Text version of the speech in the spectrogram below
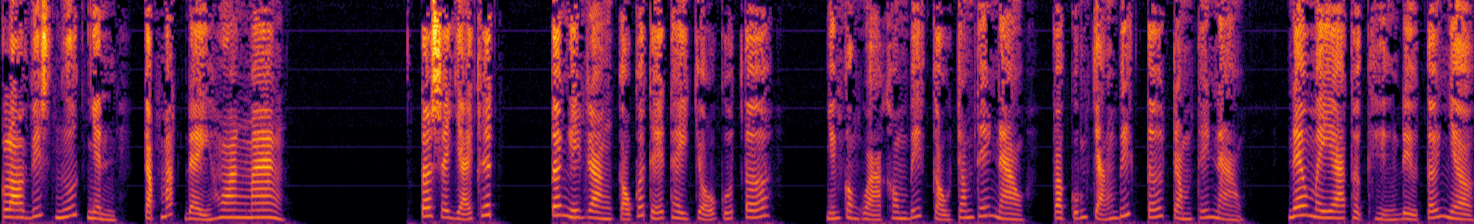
Clovis ngước nhìn, cặp mắt đầy hoang mang. Tớ sẽ giải thích. Tớ nghĩ rằng cậu có thể thay chỗ của tớ. Những con quà không biết cậu trông thế nào và cũng chẳng biết tớ trông thế nào. Nếu Maya thực hiện điều tớ nhờ,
